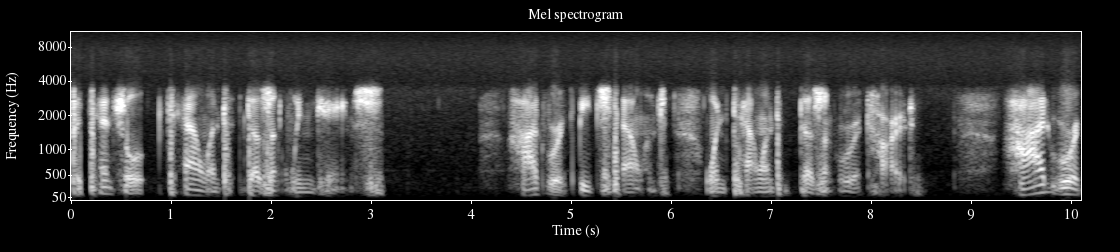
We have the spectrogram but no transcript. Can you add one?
Potential talent doesn't win games. Hard work beats talent when talent doesn't work hard. Hard work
